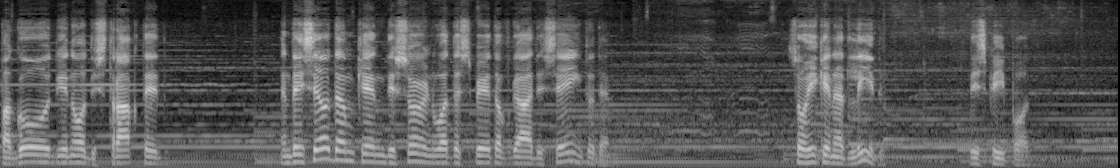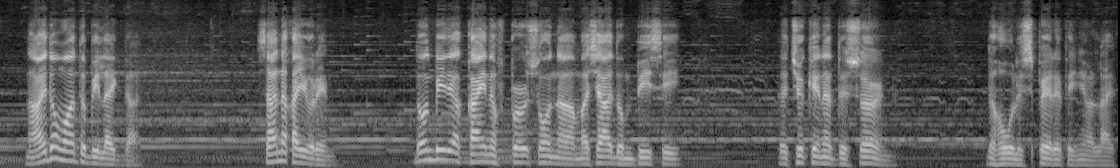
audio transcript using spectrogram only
pagod, you know, distracted. And they seldom can discern what the Spirit of God is saying to them. So He cannot lead these people. Now, I don't want to be like that. Sana kayo rin. Don't be the kind of person na masyadong busy that you cannot discern the Holy Spirit in your life.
